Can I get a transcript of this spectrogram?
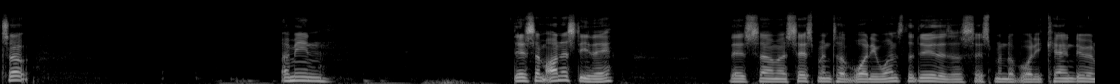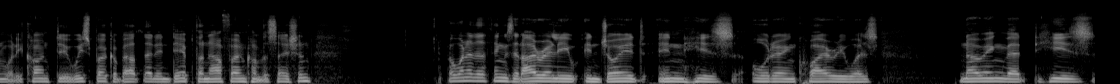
So, I mean, there's some honesty there. There's some assessment of what he wants to do. There's assessment of what he can do and what he can't do. We spoke about that in depth on our phone conversation. But one of the things that I really enjoyed in his order inquiry was knowing that he's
